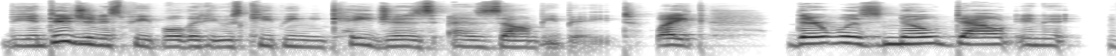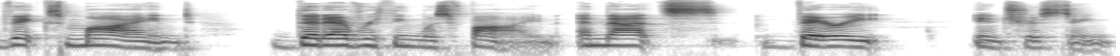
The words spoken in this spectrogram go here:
the indigenous people that he was keeping in cages as zombie bait. Like, there was no doubt in Vic's mind that everything was fine. And that's very interesting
